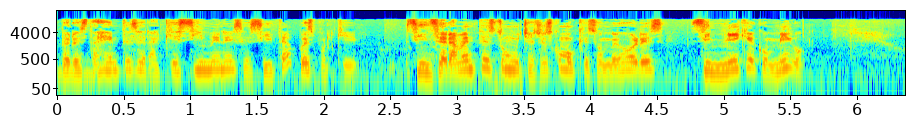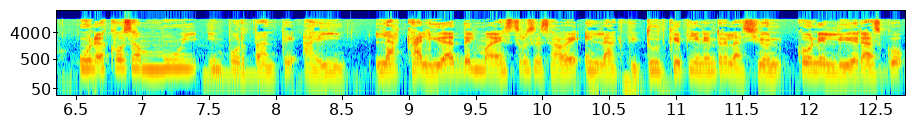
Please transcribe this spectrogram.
pero esta gente será que sí me necesita? Pues porque, sinceramente, estos muchachos como que son mejores sin mí que conmigo. Una cosa muy importante ahí, la calidad del maestro se sabe en la actitud que tiene en relación con el liderazgo,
